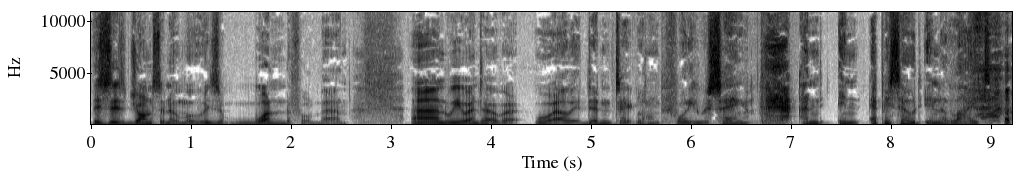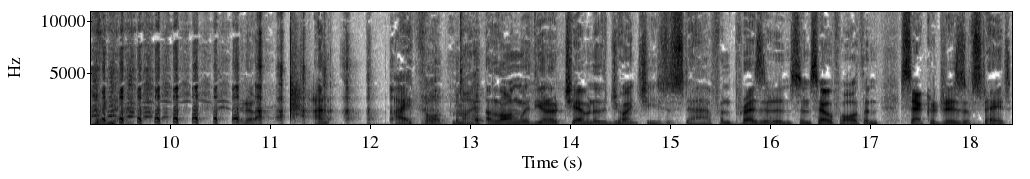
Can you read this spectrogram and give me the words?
This is John Sentamu, who's a wonderful man. And we went over. Well, it didn't take long before he was saying, and in episode Inner Light, when, you know, and I thought, my, along with you know, chairman of the Joint Chiefs of Staff and presidents and so forth, and secretaries of state,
